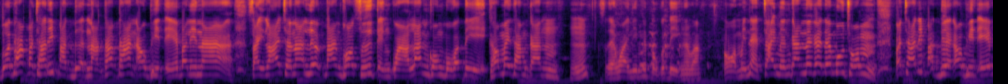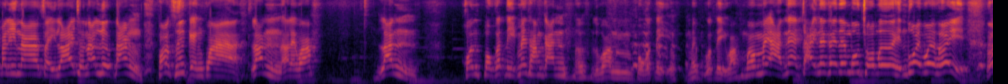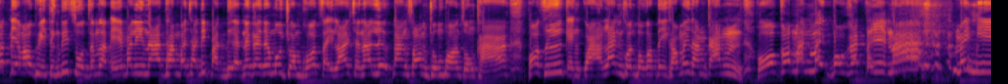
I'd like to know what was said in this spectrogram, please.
โดยพรรคประชาธิปัตย์เดือดหนักครับท่านเอาผิดเอปารีนา ใส่ร้ายชนะเลือกตั้งเพราะซื้อเก่งกว่าลั่นคงปกติเขาไม่ทำกันแสดงว่าอันนี้ไม่ปกติไงวะอ๋อไม่แน่ใจเหมือนกันนะครับท่านผู้ชม ประชาธิปัตย์เดือดเอาผิดเอปารีนาใส่ร้ายชนะเลือกตั้ง เพราะซื้อเก่งกว่าลั่นอะไรวะลั่น คนปกติไม่ทำกันหรือว่ามันปกติไม่ปกติวะมันไม่อาจแน่ใจนะครับท่านผู้ชมเออเห็นด้วยเว้ยเฮ้ยก็เตรียมเอาผิดถึงที่สุดสำหรับเอปรีนาทำประชาธิปัตย์เดือดนะครับท่านผู้ชมโพสต์ใส่ร้ายชนะเลือกตั้งซ่อมชุมพรสงขาเพราะซื้อเก่งกว่าลั่นคนปกติเขาไม่ทำกันโหก็มันไม่ปกตินะ ไม่มี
